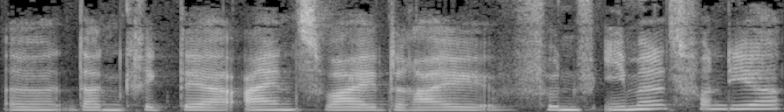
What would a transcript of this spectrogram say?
Äh, dann kriegt der ein, zwei, drei, fünf E-Mails von dir,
